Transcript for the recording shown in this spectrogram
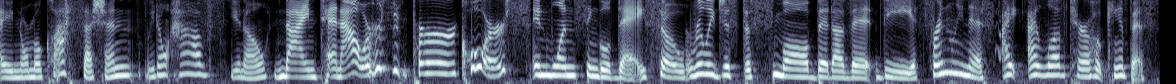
a normal class session. We don't have, you know, nine, ten hours per course in one single day. So, really, just the small bit of it, the friendliness. I, I love Terre Haute campus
